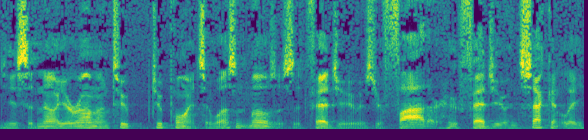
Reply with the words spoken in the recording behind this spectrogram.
Jesus said, No, you're wrong on two, two points. It wasn't Moses that fed you, it was your father who fed you. And secondly,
